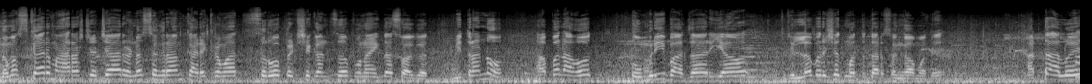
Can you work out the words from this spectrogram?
नमस्कार महाराष्ट्राच्या रणसंग्राम कार्यक्रमात सर्व प्रेक्षकांचं पुन्हा एकदा स्वागत. मित्रांनो आपण आहोत उमरी बाजार या जिल्हा परिषद मतदारसंघामध्ये. आत्ता आलो आहे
